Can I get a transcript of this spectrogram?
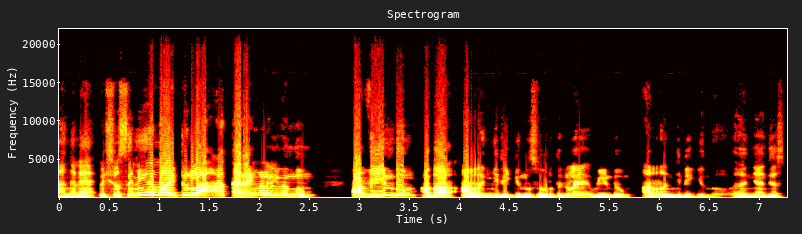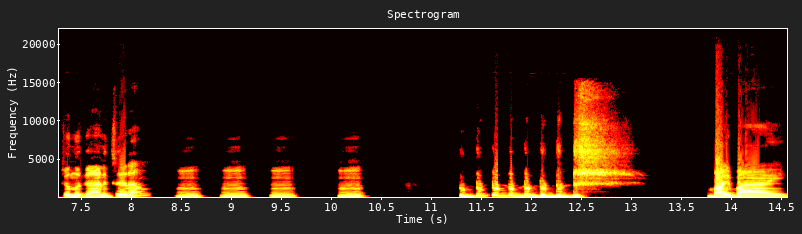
അങ്ങനെ വിശ്വസനീയമായിട്ടുള്ള ആ കരങ്ങളിൽ നിന്നും ആ വീണ്ടും അത് അറിഞ്ഞിരിക്കുന്നു. സുഹൃത്തുക്കളെ വീണ്ടും അറിഞ്ഞിരിക്കുന്നു. അത് ഞാൻ ജസ്റ്റ് ഒന്ന് കാണിച്ചു തരാം. Bye bye.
